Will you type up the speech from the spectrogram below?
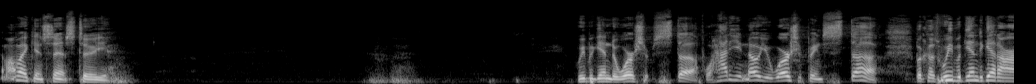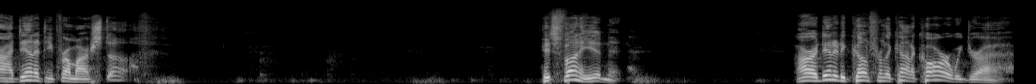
Am I making sense to you? We begin to worship stuff. Well, how do you know you're worshiping stuff? Because we begin to get our identity from our stuff. It's funny, isn't it? Our identity comes from the kind of car we drive.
